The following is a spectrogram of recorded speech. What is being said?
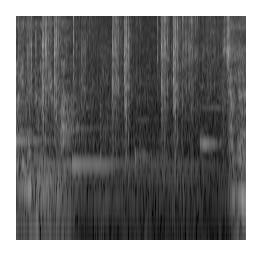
여기 내 또래이구나. 작년에.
